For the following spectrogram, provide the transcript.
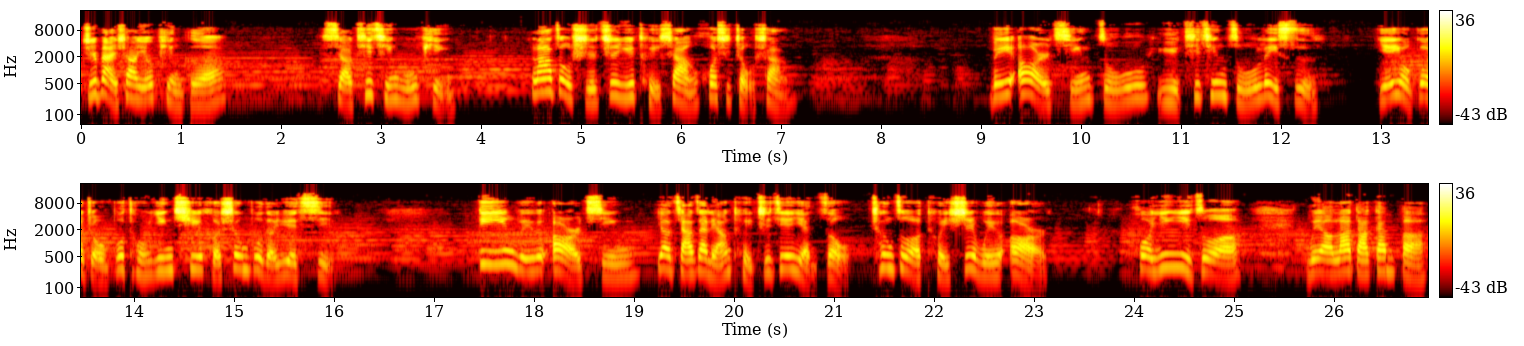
指板上有品格，小提琴无品，拉奏时置于腿上或是肘上。维奥尔琴族与提琴族类似，也有各种不同音区和声部的乐器。低音维奥尔琴要夹在两腿之间演奏。称作腿式维奥尔，或音译作维奥拉达甘巴，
